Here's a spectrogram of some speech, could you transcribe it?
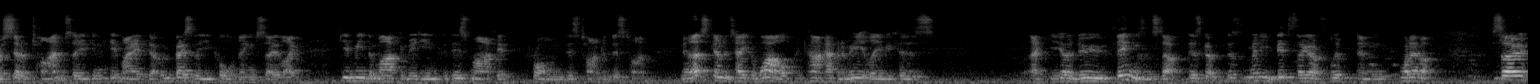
a set of time. So you can hit my API, basically you call things, say like, give me the market median for this market from this time to this time. Now that's going to take a while, it can't happen immediately because like you got to do things and stuff. There's got there's many bits they got to flip and whatever. So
